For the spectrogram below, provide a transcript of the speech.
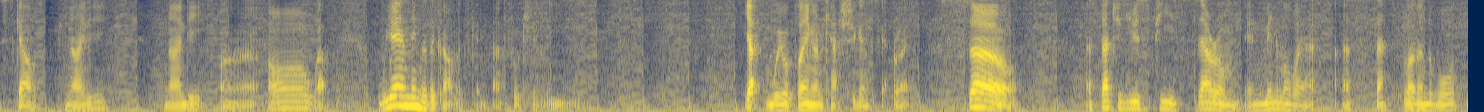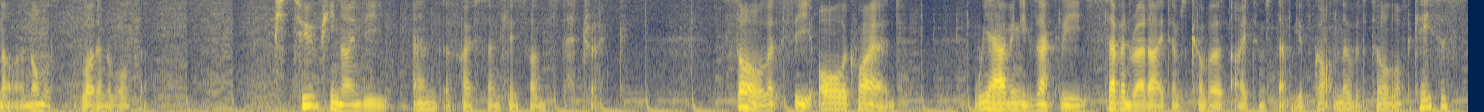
Scout P90, 90. Uh, oh well, we're ending with the comments skin, unfortunately. Yep, we were playing on Cache against Scout, right? So, a statue USP serum in minimal way. A stat blood in the water. No, a normal blood in the water. P2 P90 and a 5-7k on StatTrak. So let's see, all acquired. We're having exactly 7 red items, covert items that we've gotten over the total of the cases.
